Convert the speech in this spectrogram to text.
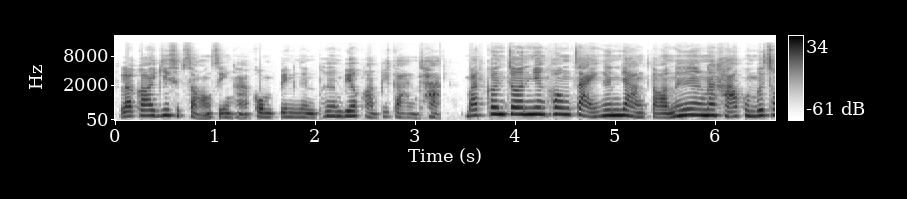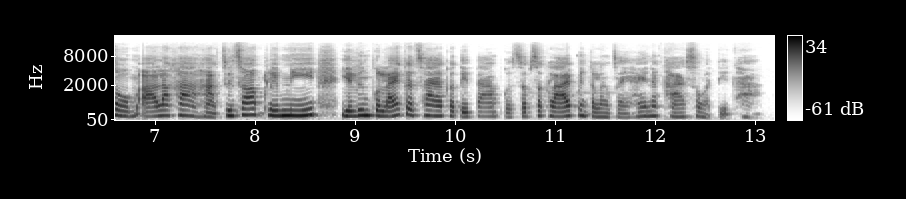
แล้วก็ 22 สิงหาคมเป็นเงินเพิ่มเบี้ยความพิการค่ะบัตรคนจนยังคงจ่ายเงินอย่างต่อเนื่องนะคะ คุณผู้ชมเอาละค่ะ หากชื่นชอบคลิปนี้ อย่าลืมกดไลค์กดแชร์กดติดตามกด Subscribe เป็นกำลังใจให้นะคะ สวัสดีค่ะ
